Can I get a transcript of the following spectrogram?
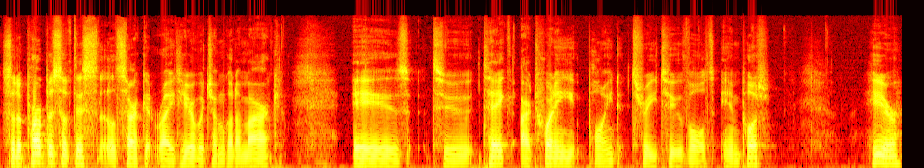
So the purpose of this little circuit right here, which I'm going to mark, is to take our 20.32 volts input here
